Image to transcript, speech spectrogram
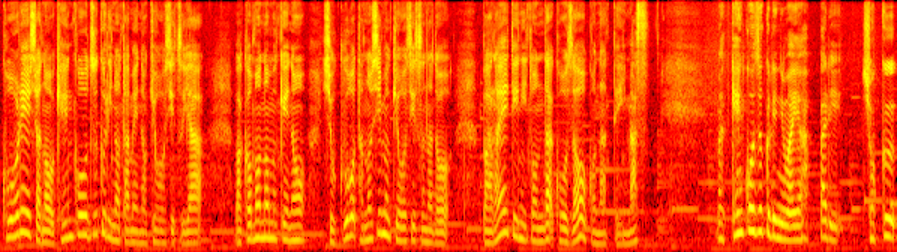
高齢者の健康づくりのための教室や若者向けの食を楽しむ教室などバラエティに富んだ講座を行っています、まあ、健康づくりにはやっぱり食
